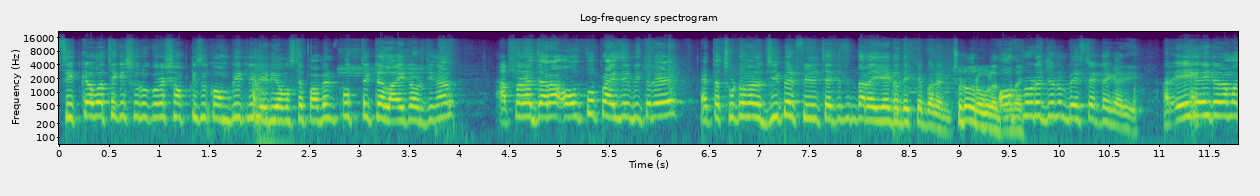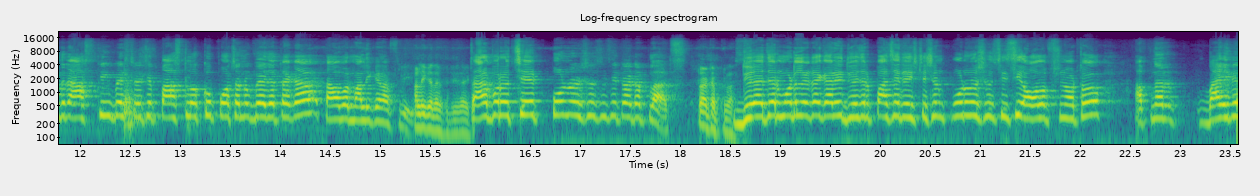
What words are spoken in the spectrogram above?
সিট কাভার থেকে শুরু করে সব কিছু কমপ্লিটলি রেডি অবস্থায় পাবেন প্রত্যেকটা লাইট অরিজিনাল আপনারা যারা অল্প প্রাইজের ভিতরে একটা ছোটখাটো জিপের ফিল চাইতেছেন তারা এই গাড়িটা দেখতে পারেন। ছোট করে বলে দেন ভাই। অফরোডের জন্য বেস্ট একটা গাড়ি। আর এই গাড়িটার আমাদের আস্কিং প্রাইস রয়েছে পাঁচ লক্ষ পঁচানব্বই হাজার টাকা তাও আবার মালিকানা ফ্রি মালিকানা ফ্রি তারপর হচ্ছে পনেরোশো CC Toyota plus Toyota plus দুই হাজার মডেল একটা গাড়ি দুই হাজার পাঁচের রেজিস্ট্রেশন পনেরোশো সিসি অল অপশন অটো আপনার বাইরে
